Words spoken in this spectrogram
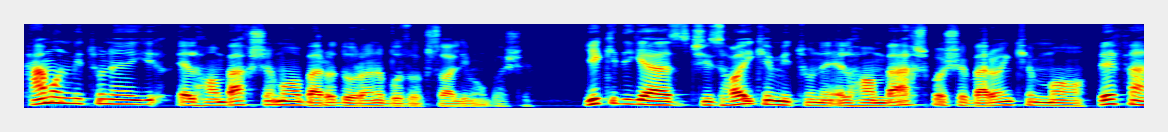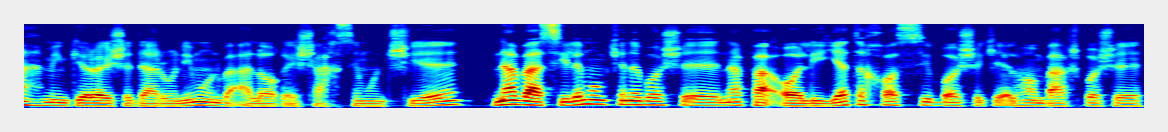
همون می‌تونه الهام بخش ما برای دوران بزرگسالیمون باشه. یکی دیگه از چیزهایی که می‌تونه الهام بخش باشه برای اینکه ما بفهمیم گرایش درونیمون و علاقه شخصیمون چیه نه وسیله ممکنه باشه نه فعالیت خاصی باشه که الهام بخش باشه.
